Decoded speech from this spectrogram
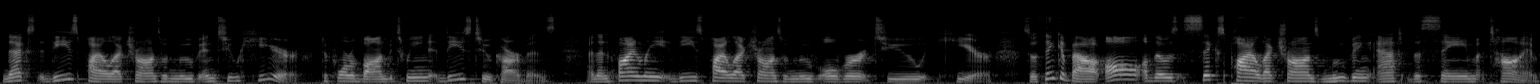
Next, these pi electrons would move into here to form a bond between these two carbons. And then finally, these pi electrons would move over to here. So think about all of those six pi electrons moving at the same time.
